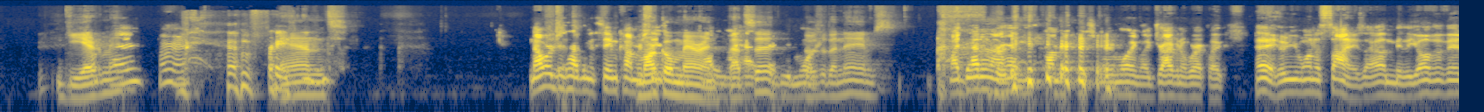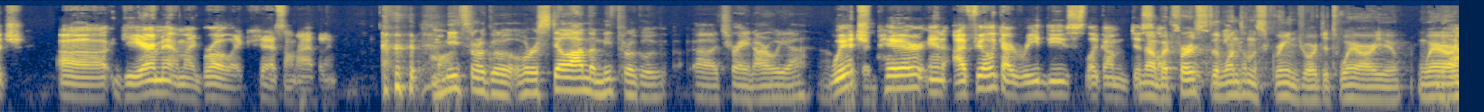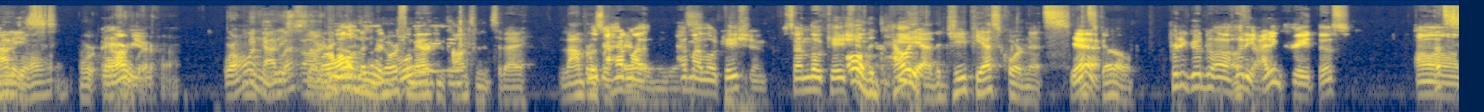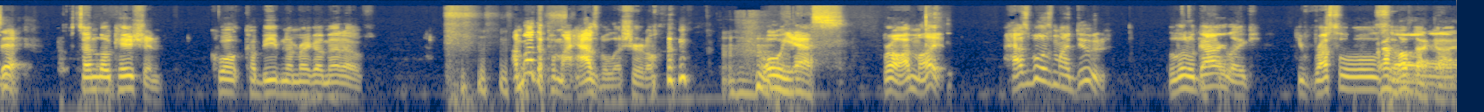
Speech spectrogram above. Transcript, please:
Guilherme. Okay, all right. I'm afraid. And Now we're just having the same conversation. Marco Marin. That's it. Those are the names. My dad and I have this conversation every morning, like driving to work. Like, hey, who do you want to sign? He's like, oh, Miljovic, uh, Guillermo. I'm like, bro, like, yeah, it's not happening. Come. Mitroglou. We're still on the Mitroglou uh, train, are we? Yeah. Which pair? And I feel like I read these like I'm no, but first the ones on the screen, George. It's where are you? Where are you all? We're Where are you? We're all in the U.S. though. We're all in the North. American continent today. Lambros I have my- barely in the I have my location. Send location. Oh, the hell yeah, the GPS coordinates. Yeah. Let's go. Pretty good uh, hoodie. Okay. I didn't create this. Um, That's sick. Send location. Quote Khabib Nurmagomedov. I'm about to put my Hasbulla shirt on, Oh yes. bro. I might. Hasbulla is my dude. The little guy, like he wrestles. I love that uh, guy.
